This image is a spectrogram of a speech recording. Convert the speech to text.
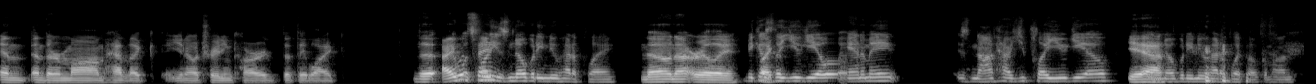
and and their mom had like, you know, a trading card that they liked. The I would what's say funny is nobody knew how to play no, not really. because Like, the Yu-Gi-Oh anime is not how you play Yu-Gi-Oh. yeah, And nobody knew how to play Pokemon.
